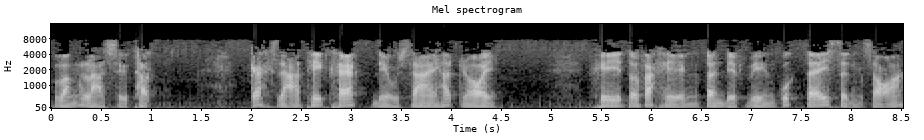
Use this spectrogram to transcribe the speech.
vẫn là sự thật. Các giả thiết khác đều sai hết rồi. Khi tôi phát hiện tên điệp viên quốc tế sừng sỏ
